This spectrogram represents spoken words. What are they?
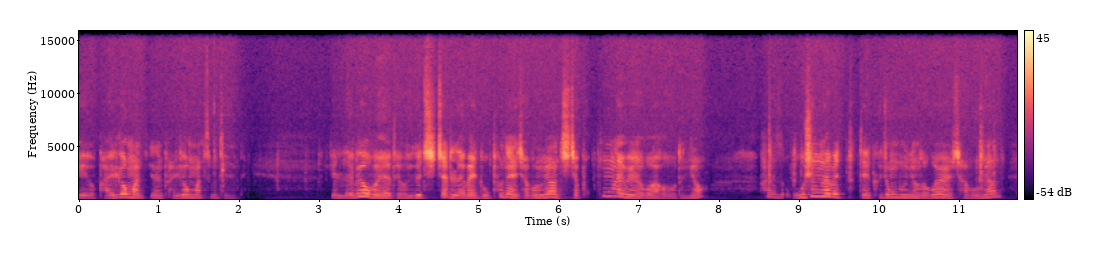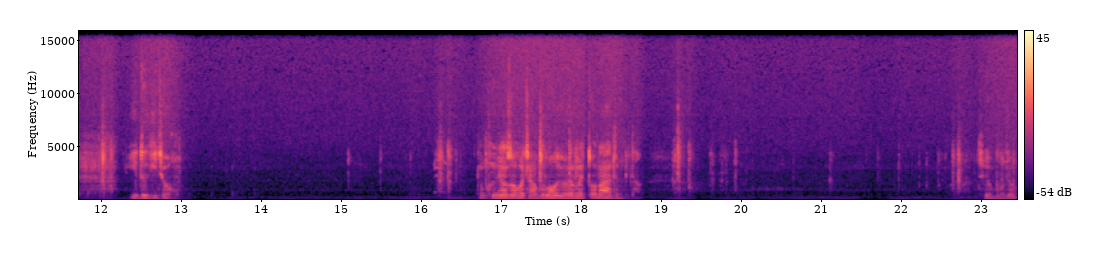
오케이, 발경만, 얘는 발경만 쓰면 되는데. 이게 레벨업을 해야 돼요. 이거 진짜 레벨 높은 애 잡으면 진짜 폭풍 레벨업을 하거든요. 한 50레벨 때 그 정도 녀석을 잡으면 이득이죠. 그럼 그 녀석을 잡으러 여행을 떠나야 됩니다. 지금 뭐죠?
